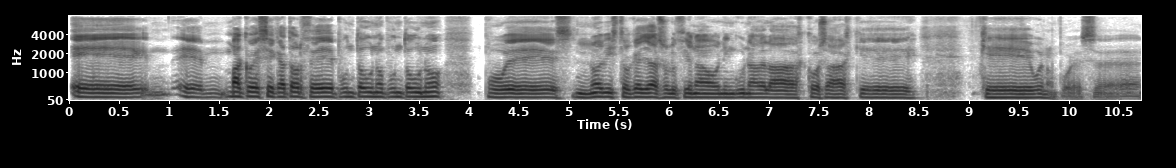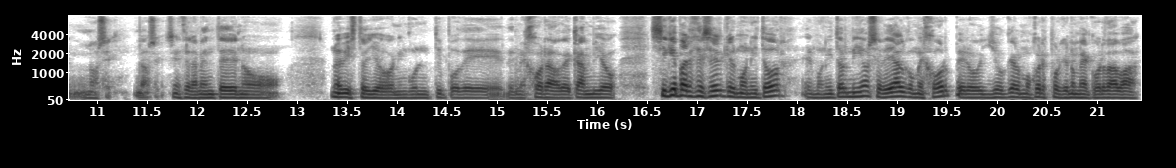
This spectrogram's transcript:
Eh, eh, macOS 14.1.1, pues no he visto que haya solucionado ninguna de las cosas que, que bueno, pues eh, no sé, no sé, sinceramente no no he visto yo ningún tipo de, mejora o de cambio. Sí que parece ser que el monitor, el monitor mío se ve algo mejor, pero yo creo que a lo mejor es porque no me acordaba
